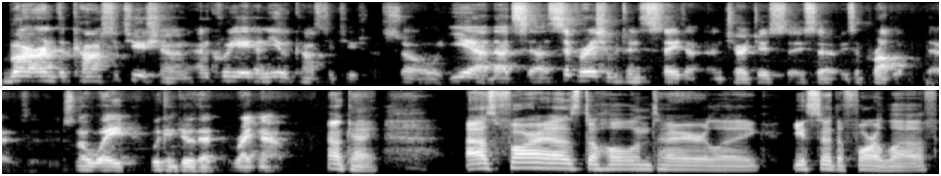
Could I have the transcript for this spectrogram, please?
burn the constitution and create a new constitution. So yeah, that's uh, separation between state and churches is, is a is a problem. There's, there's no way we can do that right now. Okay, as far as the whole entire like you said the far left.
